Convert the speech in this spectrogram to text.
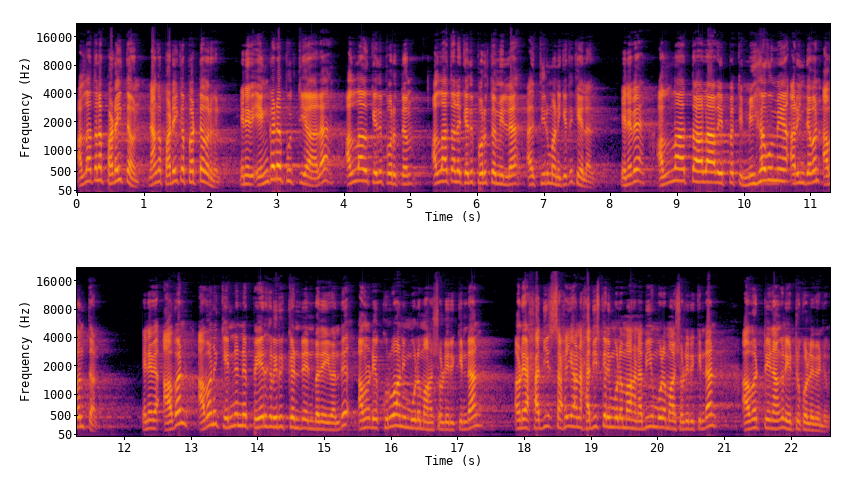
அல்லா தாலா படைத்தவன் நாங்கள் படைக்கப்பட்டவர்கள். எனவே எங்கட புத்தியால் அல்லாவுக்கு எது பொருத்தம்? அல்லா தாலாவுக்கு எது பொருத்தம் இல்லை? அது தீர்மானிக்கிறது கேளாது. எனவே அல்லா தாலாவை பற்றி மிகவுமே அறிந்தவன் அவன் தான் எனவே அவன் அவனுக்கு என்னென்ன பெயர்கள் இருக்கின்ற என்பதை வந்து அவனுடைய குர்வானி மூலமாக சொல்லியிருக்கின்றான். அவனுடைய ஹதீஸ் சகையான ஹதீஸ்களின் மூலமாக நபியும் மூலமாக சொல்லியிருக்கின்றான். அவற்றை நாங்கள் ஏற்றுக்கொள்ள வேண்டும்.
